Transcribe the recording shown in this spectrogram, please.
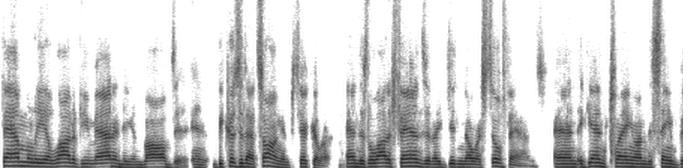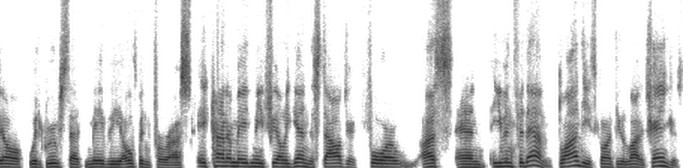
family, a lot of humanity involved in, in because of that song in particular. And there's a lot of fans that I didn't know are still fans. And again, playing on the same bill with groups that maybe open for us, it kind of made me feel again nostalgic for us and even for them. Blondie's going through a lot of changes.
